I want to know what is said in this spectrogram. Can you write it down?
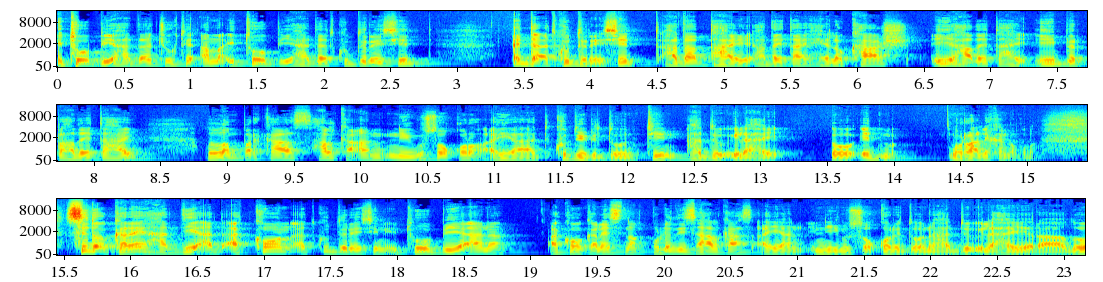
etoobiya haddaad joogtid ama etoobiya haddaad ku diraysid cidda aad ku diraysid hadaad tahay hadday tahay helocash iyo hadday tahay ebirba hadday tahay lambarkaas halka aan niigu soo qoro ayaad ku diri doontiin hadduu ilaahay oo id raalli ka noqdo. Sidoo kale haddii aad akoon aad ku diraysin etoobiyana akoonkana isna quladiisa halkaas ayaan iniigu soo qori doona hadduu ilaahay yiraahdo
